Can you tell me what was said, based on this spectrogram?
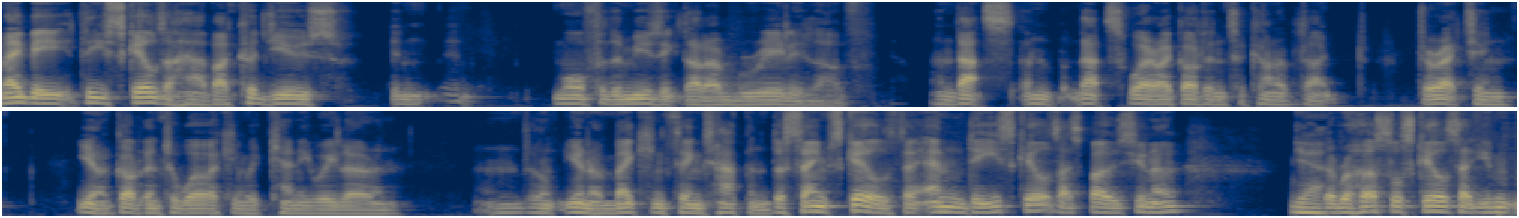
maybe these skills I have I could use in, in more for the music that I really love, and that's and that's where I got into kind of like directing, you know, got into working with Kenny Wheeler and and you know making things happen. The same skills, the MD skills, I suppose, you know yeah, the rehearsal skills that you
